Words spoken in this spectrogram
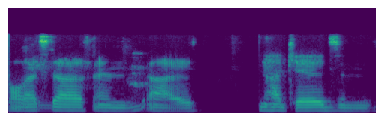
all that Mhm. stuff, and uh, you know, had kids and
